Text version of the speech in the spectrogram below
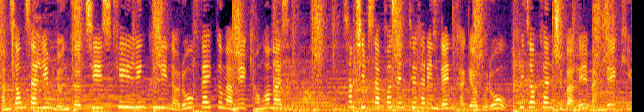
감성 살림 론터치 스케일링 클리너로 깔끔함을 경험하세요. 34% 할인된 가격으로 쾌적한 주방을 만들 기회.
